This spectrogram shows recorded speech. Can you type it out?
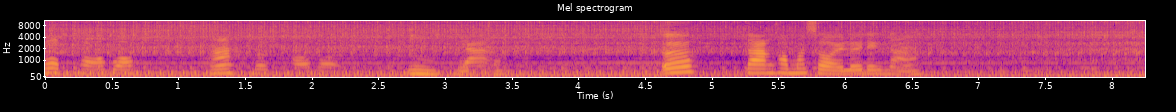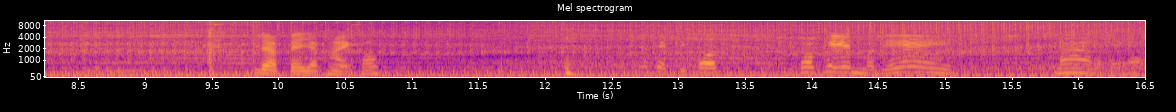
รถพอบ่ฮะรถพอบ่อืมจ้างเออจ้างเขามาซอยเลยเด็กหนา แบบแต่อยากใหายเขาเฮ็ดสิพอสิพอเพนมาเด้มาแล้วบ่เนาะ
